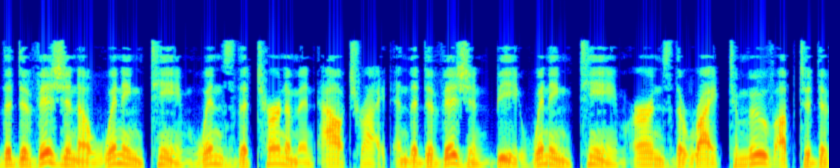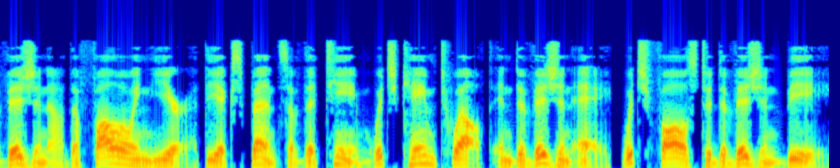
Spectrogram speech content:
The Division A winning team wins the tournament outright and the Division B winning team earns the right to move up to Division A the following year at the expense of the team which came 12th in Division A, which falls to Division B.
